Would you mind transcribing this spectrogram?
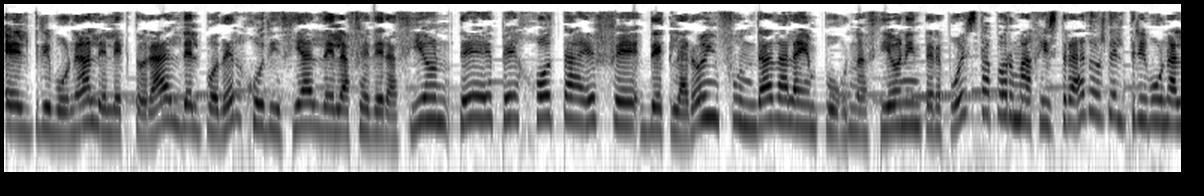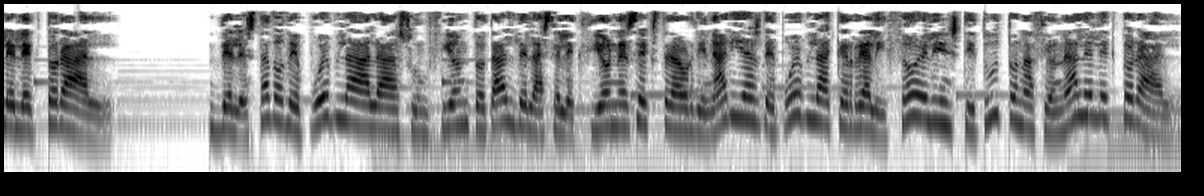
El Tribunal Electoral del Poder Judicial de la Federación, TEPJF, declaró infundada la impugnación interpuesta por magistrados del Tribunal Electoral del Estado de Puebla a la asunción total de las elecciones extraordinarias de Puebla que realizó el Instituto Nacional Electoral.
